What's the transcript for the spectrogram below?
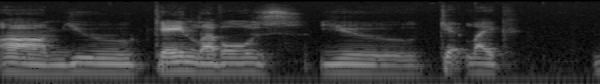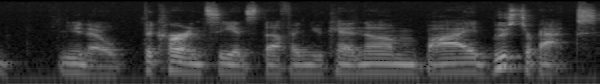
um, you gain levels. You get like you know the currency and stuff, and you can um, buy booster packs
